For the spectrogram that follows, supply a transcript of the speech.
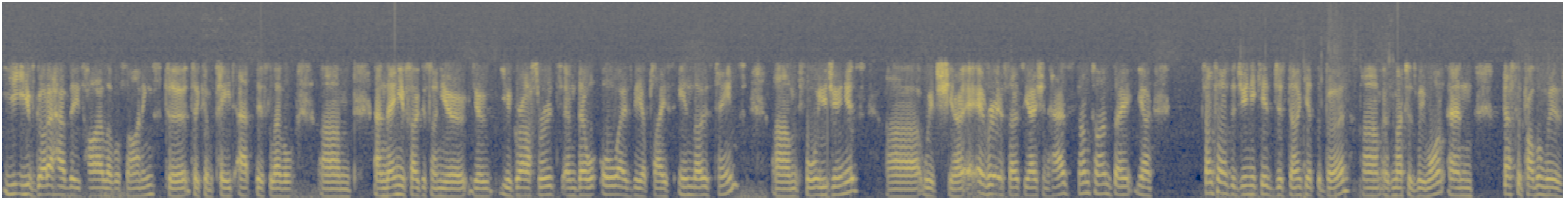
you've got to have these high level signings to, to compete at this level. Um, and then you focus on your, your, your grassroots, and there will always be a place in those teams um, for your juniors, uh, which you know every association has. Sometimes they, you know, sometimes the junior kids just don't get the burn um, as much as we want, and that's the problem with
